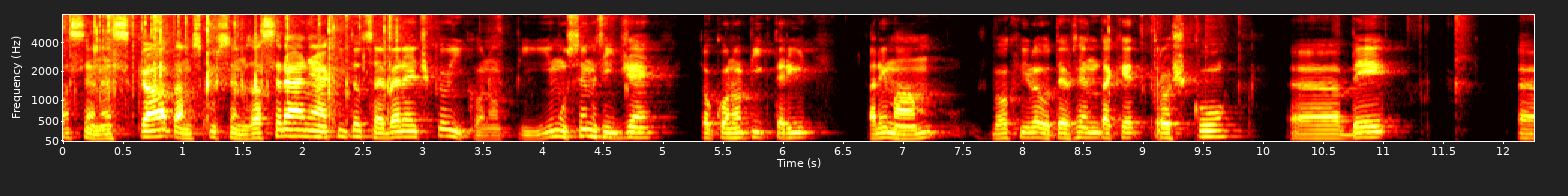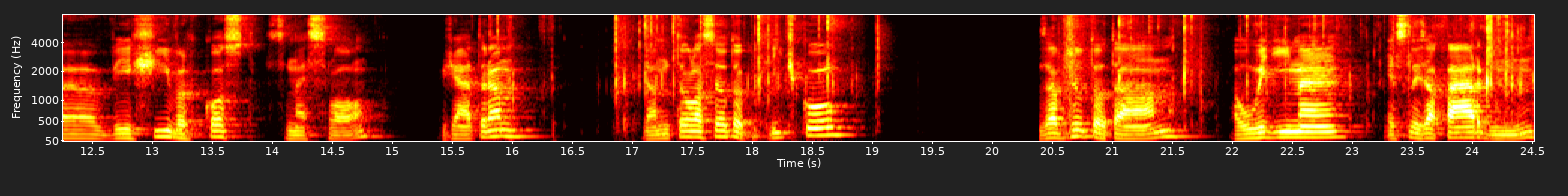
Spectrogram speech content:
asi dneska tam zkusím zase nějaký to CBDčkový konopí. Musím říct, že to konopí, který tady mám, už bylo chvíli otevřen, tak je trošku e, by e, vyšší vlhkost sneslo. Takže já to dám, dám to vlastně do toho pytlíčku, zavřu to tam a uvidíme, jestli za pár dní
